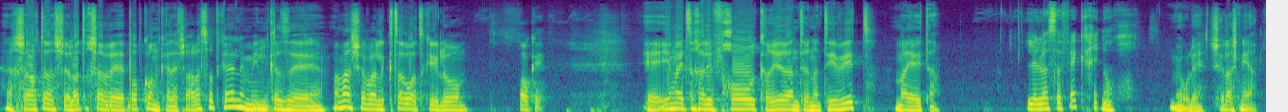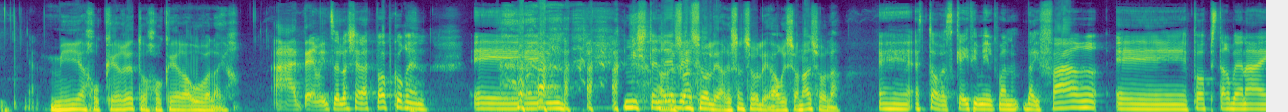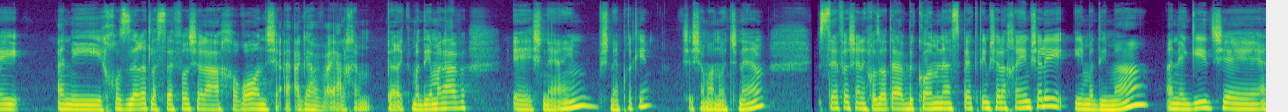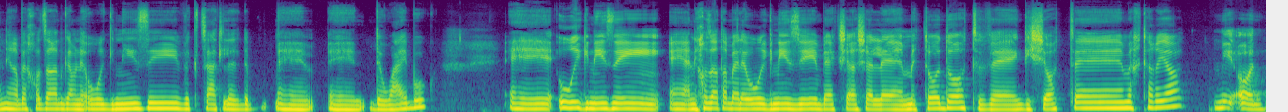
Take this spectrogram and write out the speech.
עכשיו אתה שאלות עכשיו אה, פופקורן כאלה, אפשר לעשות כאלה? מין כזה, ממש אבל קצרות, כאילו, אוקיי. אה, אם היית צריכה לבחור קריירה אלטרנטיבית, מה היא הייתה? ללא ספק חינוך. מעולה. שאלה שנייה. מי החוקרת או החוקר האהוב עלייך? אה, דמיט, זה לא שאלת פופקורן. אה, משתנה הראשון שעולה, הראשון שעולה, הראשונה שעולה. אה, אז טוב, אז קייטי מילקמן בי פאר, פופסטאר בעיניי, אני חוזרת לספר של האחרון, שאגב, היה לכם פרק מדהים עליו, אה, שניים, שני פרקים, ששמענו את שניהם. ספר שאני חוזרת אליו בכל מיני אספקטים של החיים שלי, היא מדהימה. אני אגיד שאני הרבה חוזרת גם לאורי גניזי וקצת ל-The Why Book. אה, אורי גניזי, אה, אני חוזרת הרבה לאורי גניזי בהקשר של אה, מתודות וגישות מחקריות. מי עוד?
